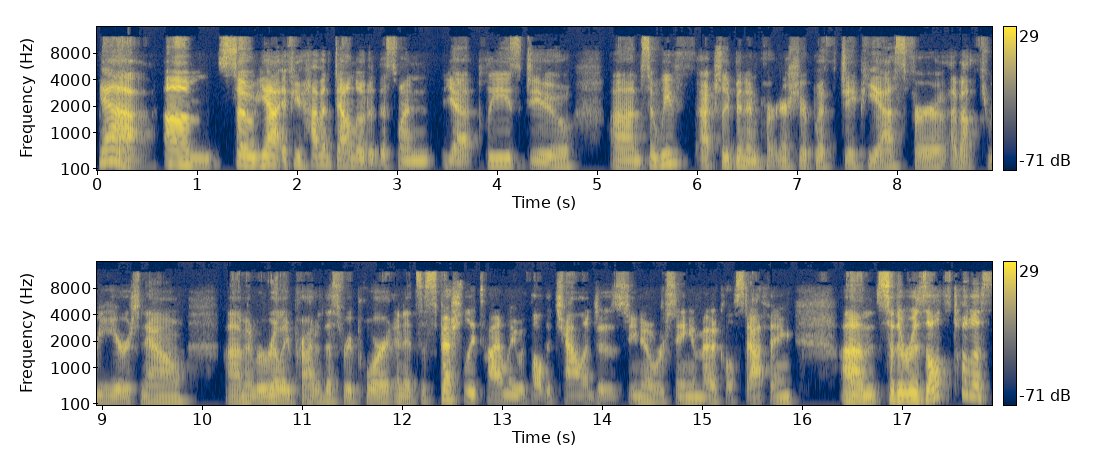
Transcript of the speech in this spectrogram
Yeah. Um, so yeah, if you haven't downloaded this one yet, please do. Um, so we've actually been in partnership with JPS for about three years now. Um, and we're really proud of this report. And it's especially timely with all the challenges, you know, we're seeing in medical staffing. Um, so the results told us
